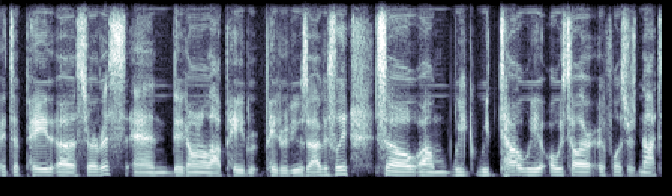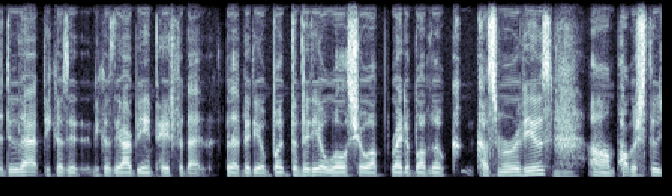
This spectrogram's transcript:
it's a paid uh, service and they don't allow paid paid reviews obviously. So um, we we tell we always tell our influencers not to do that because it because they are being paid for that for that video. But the video will show up right above the c- customer reviews, Mhm. um, published through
